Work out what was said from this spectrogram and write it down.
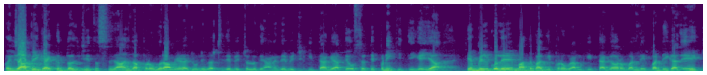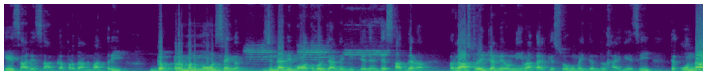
ਪੰਜਾਬੀ ਗਾਇਕ ਦਲਜੀਤ ਸਜਾਂਝ ਦਾ ਪ੍ਰੋਗਰਾਮ ਜਿਹੜਾ ਯੂਨੀਵਰਸਿਟੀ ਦੇ ਵਿੱਚ ਲੁਧਿਆਣੇ ਦੇ ਵਿੱਚ ਕੀਤਾ ਗਿਆ ਤੇ ਉਸ ਤੇ ਟਿੱਪਣੀ ਕੀਤੀ ਗਈ ਆ ਕਿ ਬਿਲਕੁਲ ਇਹ ਮੰਦਭਾਗੀ ਪ੍ਰੋਗਰਾਮ ਕੀਤਾ ਗਿਆ ਔਰ ਵੱਡੀ ਵੱਡੀ ਗੱਲ ਇਹ ਕਿ ਸਾਡੇ ਸਾਬਕਾ ਪ੍ਰਧਾਨ ਮੰਤਰੀ ਡਾਕਟਰ ਮਨਮੋਹਨ ਸਿੰਘ ਜਿਨ੍ਹਾਂ ਦੀ ਮੌਤ ਹੋ ਜਾਂਦੀ ਬੀਤੇ ਦਿਨ ਤੇ 7 ਦਿਨ ਰਾਸ਼ਟਰੀ ਝੰਡੇ ਨੂੰ ਨੀਵਾ ਕਰਕੇ ਸੋਗਮਈ ਦਿਨ ਰਖਾਏ ਗਏ ਸੀ ਤੇ ਉਹਨਾਂ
